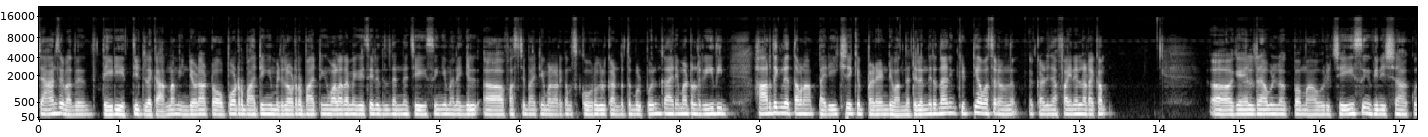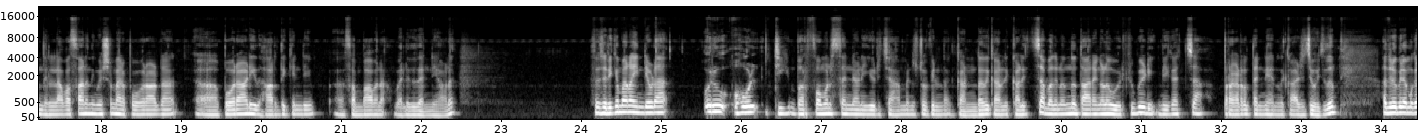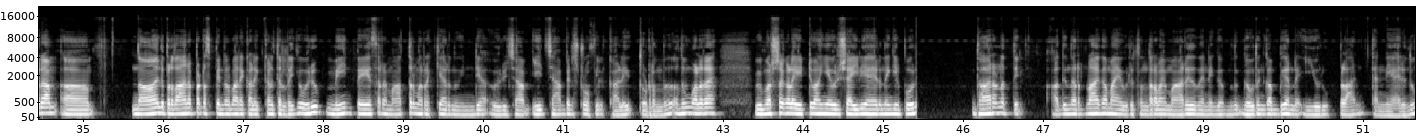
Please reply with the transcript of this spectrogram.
ചാൻസുകൾ അത് തേടി എത്തിയിട്ടില്ല. കാരണം ഇന്ത്യയുടെ top order batting middle order batting വളരെ മികച്ച രീതിയിൽ തന്നെ ചേസിങ്ങും അല്ലെങ്കിൽ ഫസ്റ്റ് ബാറ്റിംഗ് വളരെയടക്കം സ്കോറുകൾ കണ്ടെത്തുമ്പോൾ പോലും കാര്യമായിട്ടുള്ള രീതിയിൽ ഹാർദിക്കിന്റെ തവണ പരീക്ഷിക്കപ്പെടേണ്ടി വന്നിട്ടില്ല. എന്നിരുന്നാലും കിട്ടിയ അവസരങ്ങൾ കഴിഞ്ഞ ഫൈനലടക്കം കെ എൽ രാഹുലിനൊപ്പം ആ ഒരു ചേസിങ് ഫിനിഷ് ആക്കുന്നില്ല അവസാന നിമിഷം വരെ പോരാടാൻ പോരാടിയത് ഹാർദിക്കിന്റെയും സംഭാവന വലുത് തന്നെയാണ്. സോ ശരിക്കും പറഞ്ഞാൽ ഇന്ത്യയുടെ ഒരു ഹോൾ ടീം പെർഫോമൻസ് തന്നെയാണ് ഈ ഒരു ചാമ്പ്യൻസ് ട്രോഫിയിൽ നിന്ന് കണ്ടത്. കാരണം കളിച്ച പതിനൊന്ന് താരങ്ങൾ ഒരുപിടി മികച്ച പ്രകടനം തന്നെയായിരുന്നു കാഴ്ചവെച്ചത്. അതിലുപരി നമുക്കറിയാം നാല് പ്രധാനപ്പെട്ട സ്പിന്നർമാരെ കളിക്കളത്തിലിറക്കി ഒരു മെയിൻ പേസറെ മാത്രം ഇറക്കിയായിരുന്നു ഇന്ത്യ ഒരു ചാ ഈ ചാമ്പ്യൻസ് ട്രോഫിയിൽ കളി തുടർന്നത്. അതും വളരെ വിമർശങ്ങളെ ഏറ്റുവാങ്ങിയ ഒരു ശൈലിയായിരുന്നെങ്കിൽ പോലും ധാരണത്തിൽ അതിനിർണായകമായ ഒരു തന്ത്രമായി മാറിയത് തന്നെ ഗൗതം ഗംഭീറിന്റെ ഈ ഒരു പ്ലാൻ തന്നെയായിരുന്നു.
